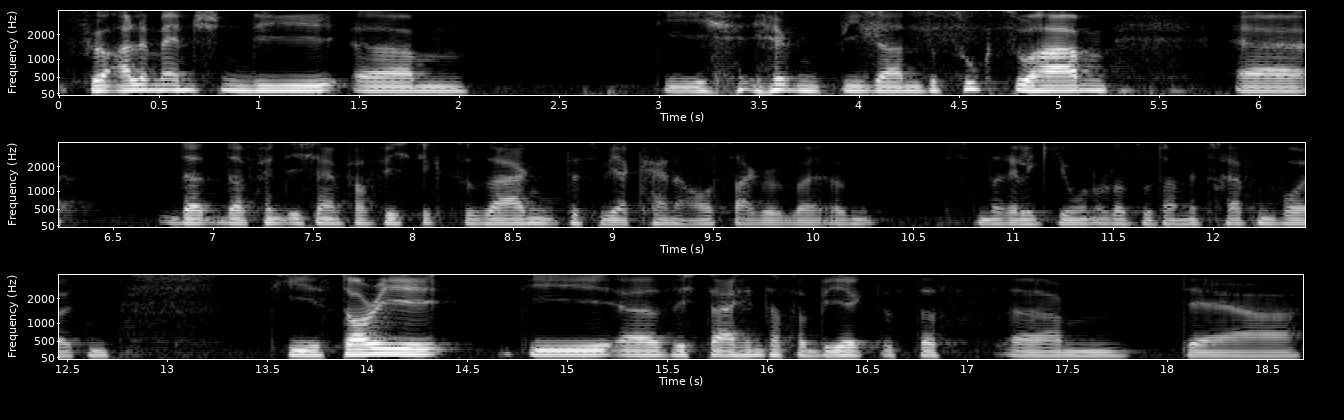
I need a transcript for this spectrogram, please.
für alle Menschen, die, ähm, die irgendwie dann Bezug zu haben, äh, da, da finde ich einfach wichtig zu sagen, dass wir keine Aussage über irgendeine Religion oder so damit treffen wollten. Die Story, die äh, sich dahinter verbirgt, ist, dass ähm, der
